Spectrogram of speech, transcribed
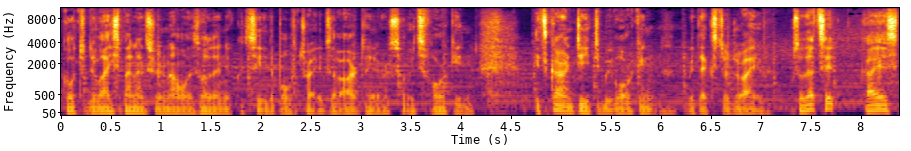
Go to device manager now as well and you can see the both drives are there. So it's working. It's guaranteed to be working with extra drive. So that's it guys.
